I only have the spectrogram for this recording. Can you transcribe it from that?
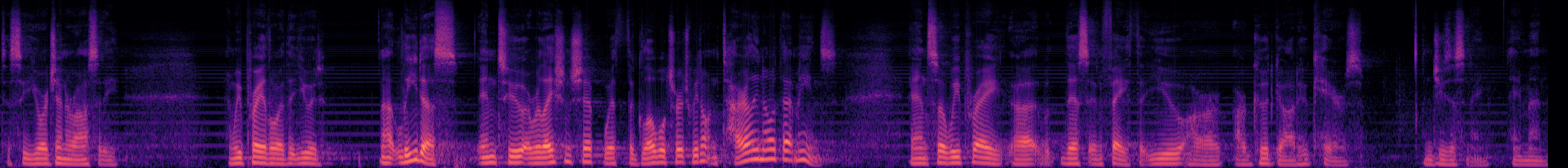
to see your generosity. And we pray, Lord, that you would lead us into a relationship with the global church. We don't entirely know what that means. And so we pray uh, this in faith that you are our good God who cares. In Jesus' name, amen.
